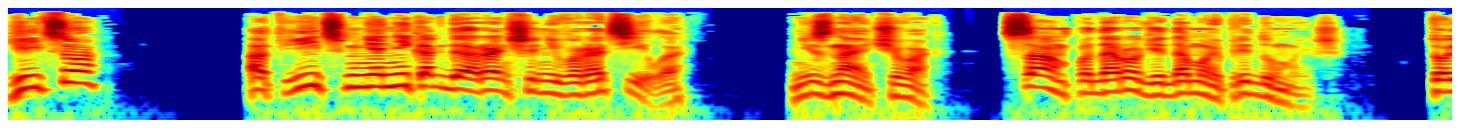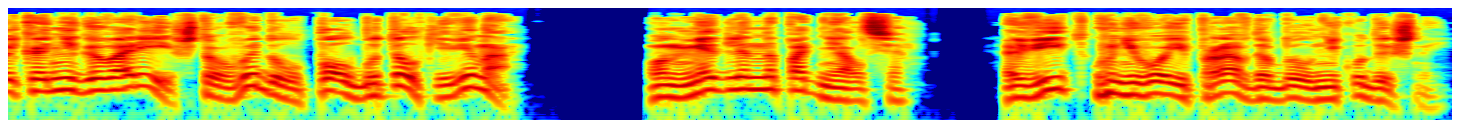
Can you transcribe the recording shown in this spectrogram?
«Яйцо?» «От яиц меня никогда раньше не воротило». «Не знаю, чувак. Сам по дороге домой придумаешь. Только не говори, что выдул пол бутылки вина». Он медленно поднялся, Вид у него и правда был никудышный.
